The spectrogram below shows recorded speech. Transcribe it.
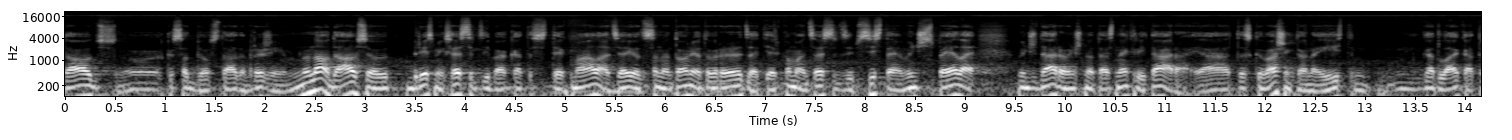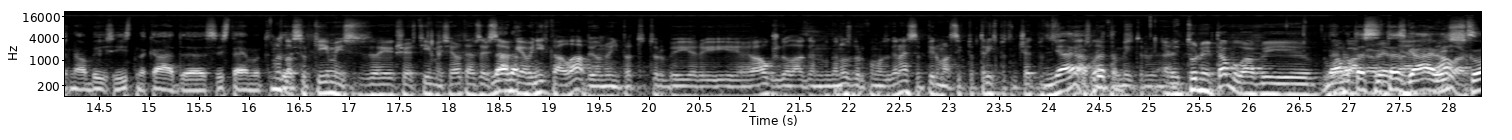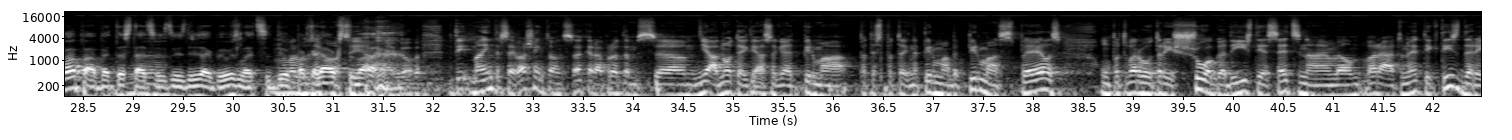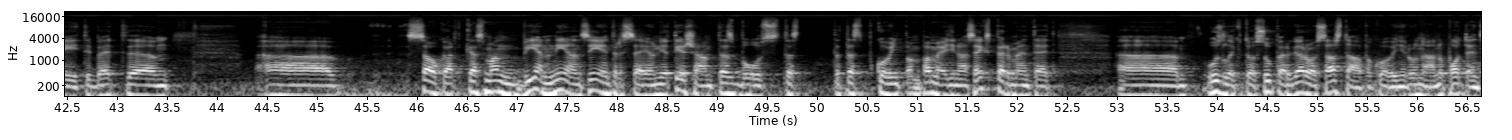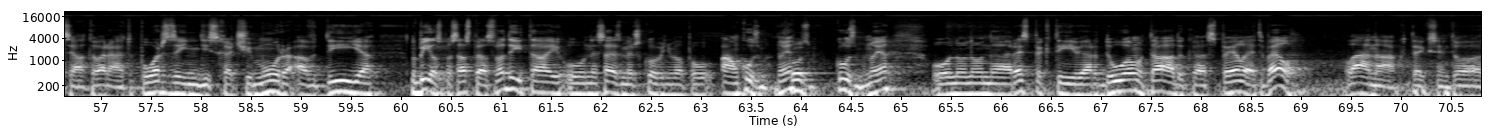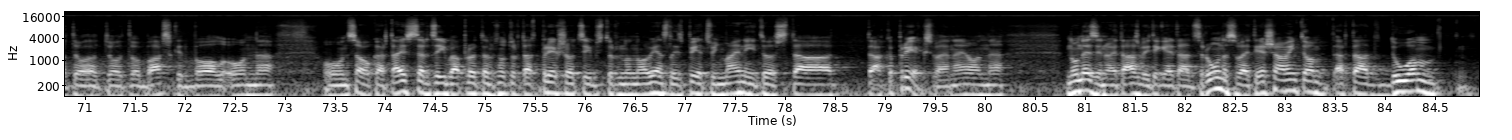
daudz, nu, kas atbilst tādam režīmam. Nu, nav dāvis jau briesmīgs aizsardzībā, kā tas tiek mālēts, ja, jo San Antonio to var redzēt, ja ir komandas aizsardzības sistēma, viņš spēlē viņš dara, viņš no tās nekrīt ārā. Jā. Tas, ka Vašingtonai īsti gadu laikā tur nav bijusi īsti nekāda sistēma. Nu, tas ir ķīmijas, iekšējais ķīmijas jautājums. Arī sāk jau viņi it kā labi, un viņi pat tur bija arī augšgalā, gan, gan uzbrukumos, gan aizsardzībā. Pirmā, cik tur 13, 14. Jā, jā protams. Bija tur viņa. Arī turnīra tabulā bija. Nē, nu, tas, tas gāja viss kopā, bet tas tāds visdrīzāk bija uzlēts divu nu, pakaļ augstumā. Man interesē Vašingtonas sakarā, protams, um, jā, noteikti jāsagaida pirmā, pat es pat teiktu, ne pirmā, bet pirmās spēles, un pat varbūt arī šogad īstie secinājumi vēl varētu netikt izdarīti. Bet, um, uh, savukārt, kas man viena nianses ieinteresēja, un ja tiešām tas būs tas, tas ko viņi pamēģinās eksperimentēt. Uh, uzlikt to supergaro sastāvu, par ko viņi runā. Nu, potenciāli, ka varētu Porziņģis, Hačimūra, Avdija, nu, Bīls par saspēles vadītāju, un es aizmirsu, ko viņi vēl pa... Ah, un Kuzma. Nu, ja? Kuzma. Kuzma nu, ja? un, un, un, respektīvi ar domu tādu, ka spēlēt vēl lēnāku teiksim, to, to, to, to basketbolu. Un, un savukārt aizsardzībā, protams, nu, tur tās priekšrocības tur, nu, no 1 līdz 5 viņi mainītos tā, tā ka prieks vai ne. Un, Nu, nezinu, vai tās bija tikai tādas runas, vai tiešām viņi to ar tādu domu,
